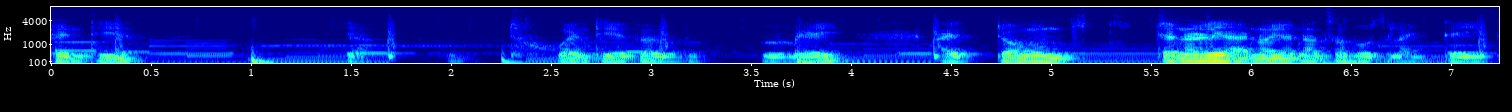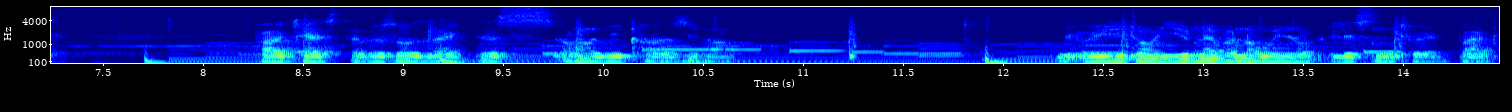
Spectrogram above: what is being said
20th yeah 20th of may. I don't generally i know you're not supposed to like date podcast episodes like this only because you know you don't you never know when you'll be listening to it. But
